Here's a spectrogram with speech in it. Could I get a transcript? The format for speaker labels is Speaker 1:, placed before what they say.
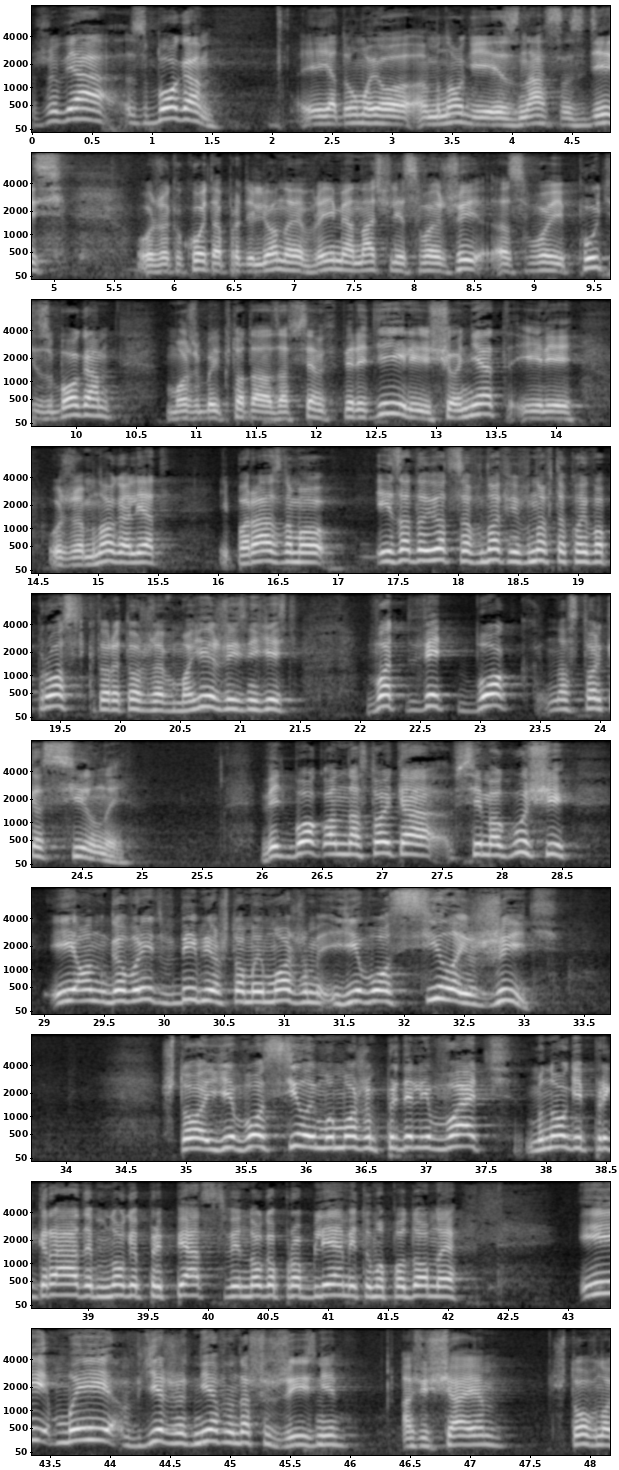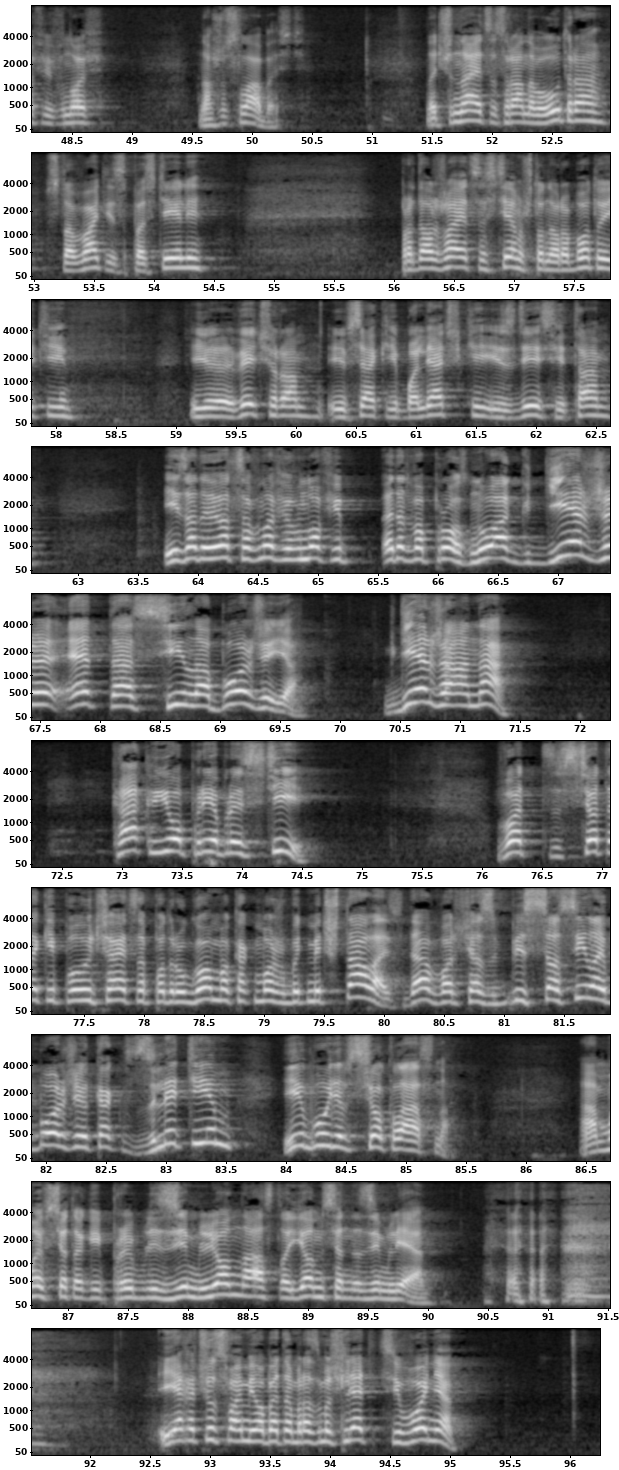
Speaker 1: Живя с Богом, и я думаю, многие из нас здесь уже какое-то определенное время начали свой, жи- свой путь с Богом. Может быть, кто-то совсем впереди, или еще нет, или уже много лет. И по-разному. И задается вновь и вновь такой вопрос, который тоже в моей жизни есть. Вот ведь Бог настолько сильный. Ведь Бог, Он настолько всемогущий, и он говорит в Библии, что мы можем его силой жить. Что его силой мы можем преодолевать многие преграды, много препятствий, много проблем и тому подобное. И мы в ежедневной нашей жизни ощущаем, что вновь и вновь нашу слабость. Начинается с раннего утра, вставать из постели, продолжается с тем, что на работу идти – и вечером, и всякие болячки, и здесь, и там. И задается вновь и вновь этот вопрос, ну а где же эта сила Божия? Где же она? Как ее приобрести? Вот все-таки получается по-другому, как, может быть, мечталось, да? Вот сейчас без со силой Божьей как взлетим, и будет все классно – а мы все-таки приземленно остаемся на земле. И я хочу с вами об этом размышлять сегодня.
